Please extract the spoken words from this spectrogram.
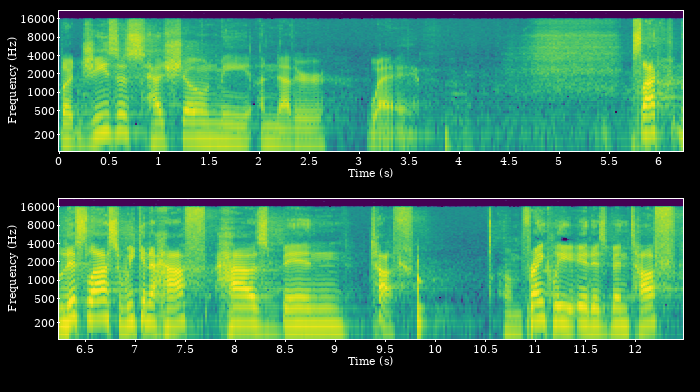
But Jesus has shown me another way. This last week and a half has been tough. Um, frankly, it has been tough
